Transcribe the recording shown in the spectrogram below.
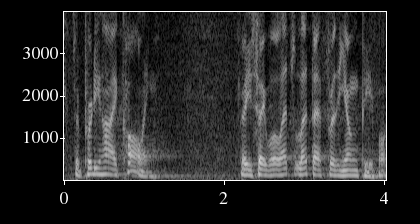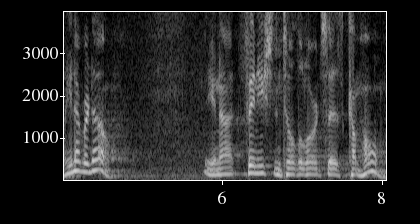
It's a pretty high calling. So you say, Well, let's let that for the young people. You never know. You're not finished until the Lord says, Come home.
